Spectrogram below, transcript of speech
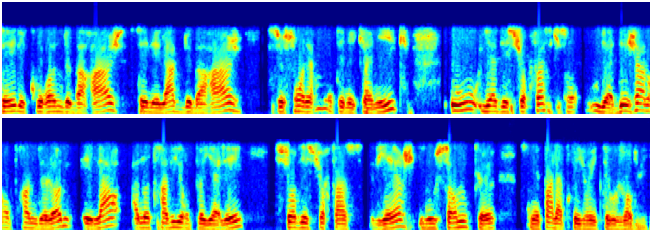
c'est les couronnes de barrage, c'est les lacs de barrage, ce sont les remontées mécaniques, où il y a des surfaces qui sont, où il y a déjà l'empreinte de l'homme. Et là, à notre avis, on peut y aller sur des surfaces vierges. Il nous semble que ce n'est pas la priorité aujourd'hui.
